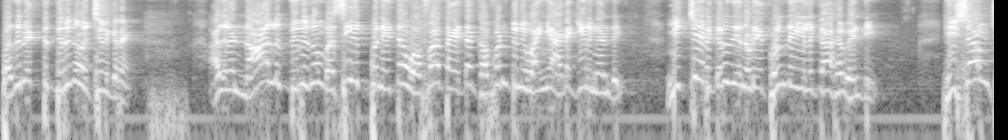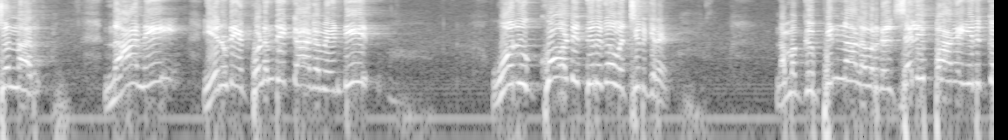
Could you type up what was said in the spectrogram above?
பதினெட்டு திருகம் வச்சிருக்கிறேன். அதுல நாலு திருகம் வசியத் பண்ணிட்டேன் ஒஃபாத் ஆயிட்டேன் கஃன் துணி வாங்கி அடக்கிருங்கண்டு மிச்சம் இருக்கிறது என்னுடைய குழந்தைகளுக்காக வேண்டி. ஹிஷாம் சொன்னார் நானே என்னுடைய குழந்தைக்காக வேண்டி ஒரு கோடி திருகம் வச்சிருக்கிறேன். நமக்கு பின்னால் அவர்கள் செழிப்பாக இருக்க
